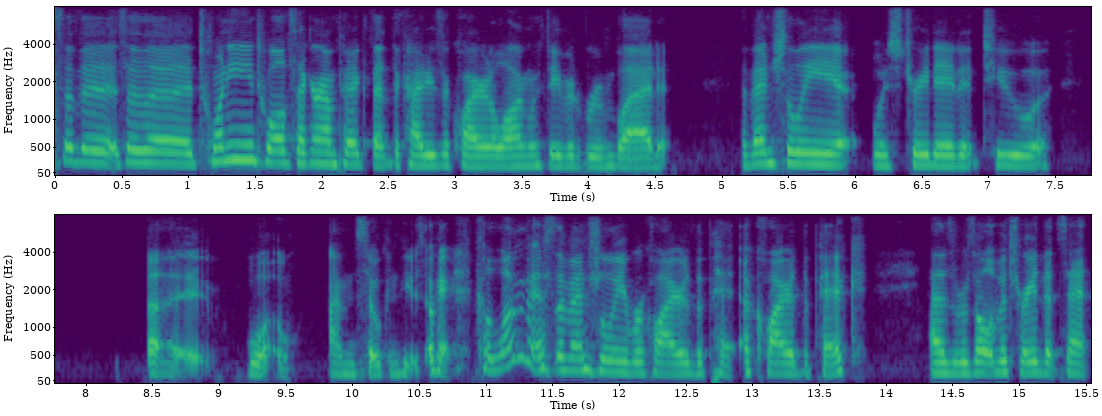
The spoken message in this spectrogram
So the so the 2012 second round pick that the Coyotes acquired along with David Rundblad eventually was traded to uh whoa. I'm so confused. Okay, Columbus eventually required the pick, acquired the pick as a result of a trade that sent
